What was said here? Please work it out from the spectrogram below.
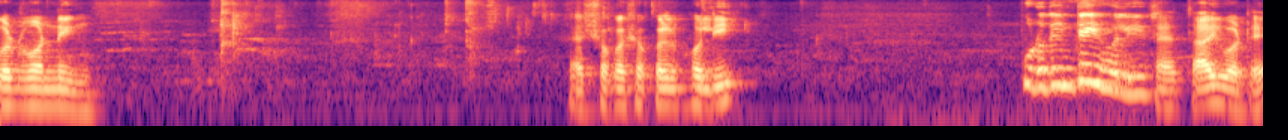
গুড মর্নিং সকাল সকাল হোলি। পুরো দিনটাই হোলি হ্যাঁ তাই বটে।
